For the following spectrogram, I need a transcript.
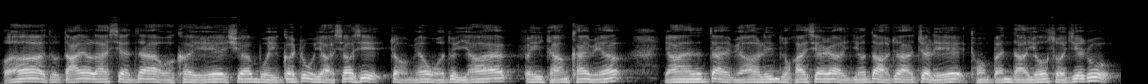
我都答应了。现在我可以宣布一个重要消息，证明我对延安非常开明。延安的代表林祖涵先生已经到这这里，同本党有所接触。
